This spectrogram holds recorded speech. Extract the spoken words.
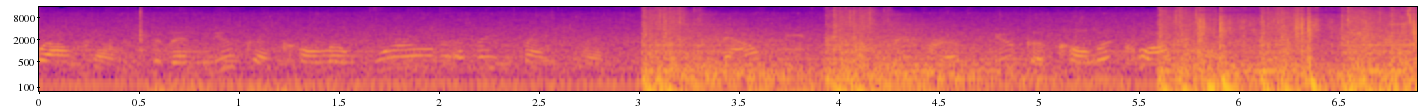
Welcome to the Nuka-Cola world of refreshment. Now featuring a river of Nuka-Cola quality.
